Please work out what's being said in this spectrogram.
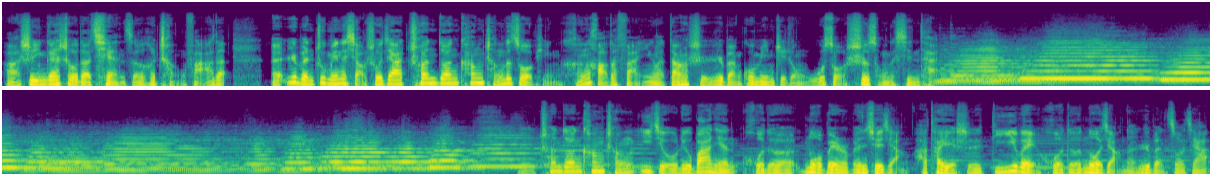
啊，是应该受到谴责和惩罚的。呃，日本著名的小说家川端康成的作品，很好的反映了当时日本国民这种无所适从的心态。川端康成一九六八年获得诺贝尔文学奖啊，他也是第一位获得诺奖的日本作家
